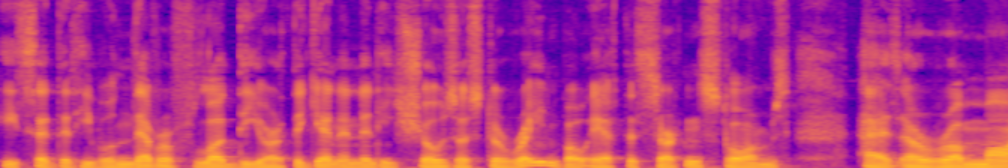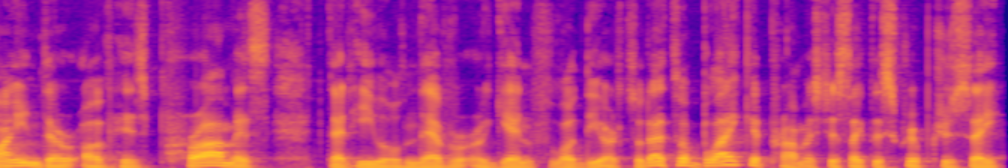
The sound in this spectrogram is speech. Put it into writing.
he said that he will never flood the earth again. And then he shows us the rainbow after certain storms as a reminder of his promise that he will never again flood the earth. So that's a blanket promise, just like the scriptures say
